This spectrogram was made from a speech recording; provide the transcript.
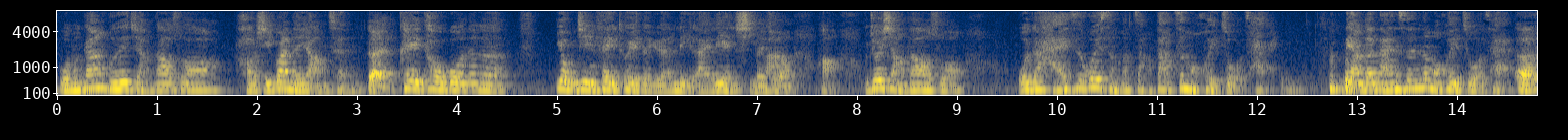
我们刚刚不是讲到说好习惯的养成，对，可以透过那个用进废退的原理来练习吗？没错。好，我就想到说，我的孩子为什么长大这么会做菜？两个男生那么会做菜？呃，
